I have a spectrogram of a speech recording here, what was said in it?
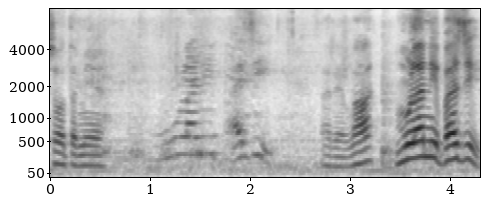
છો તમે? મૂળાની ભાજી. અરે વાહ મૂળાની ભાજી.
